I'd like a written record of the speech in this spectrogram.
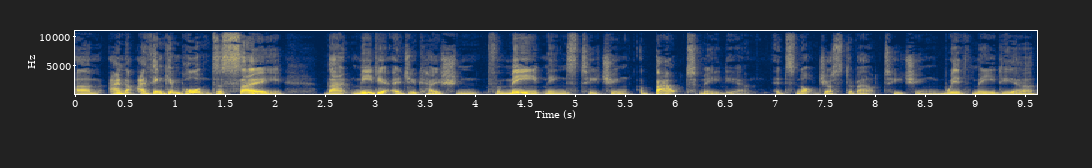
Um, and I think important to say that media education for me means teaching about media. It's not just about teaching with media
